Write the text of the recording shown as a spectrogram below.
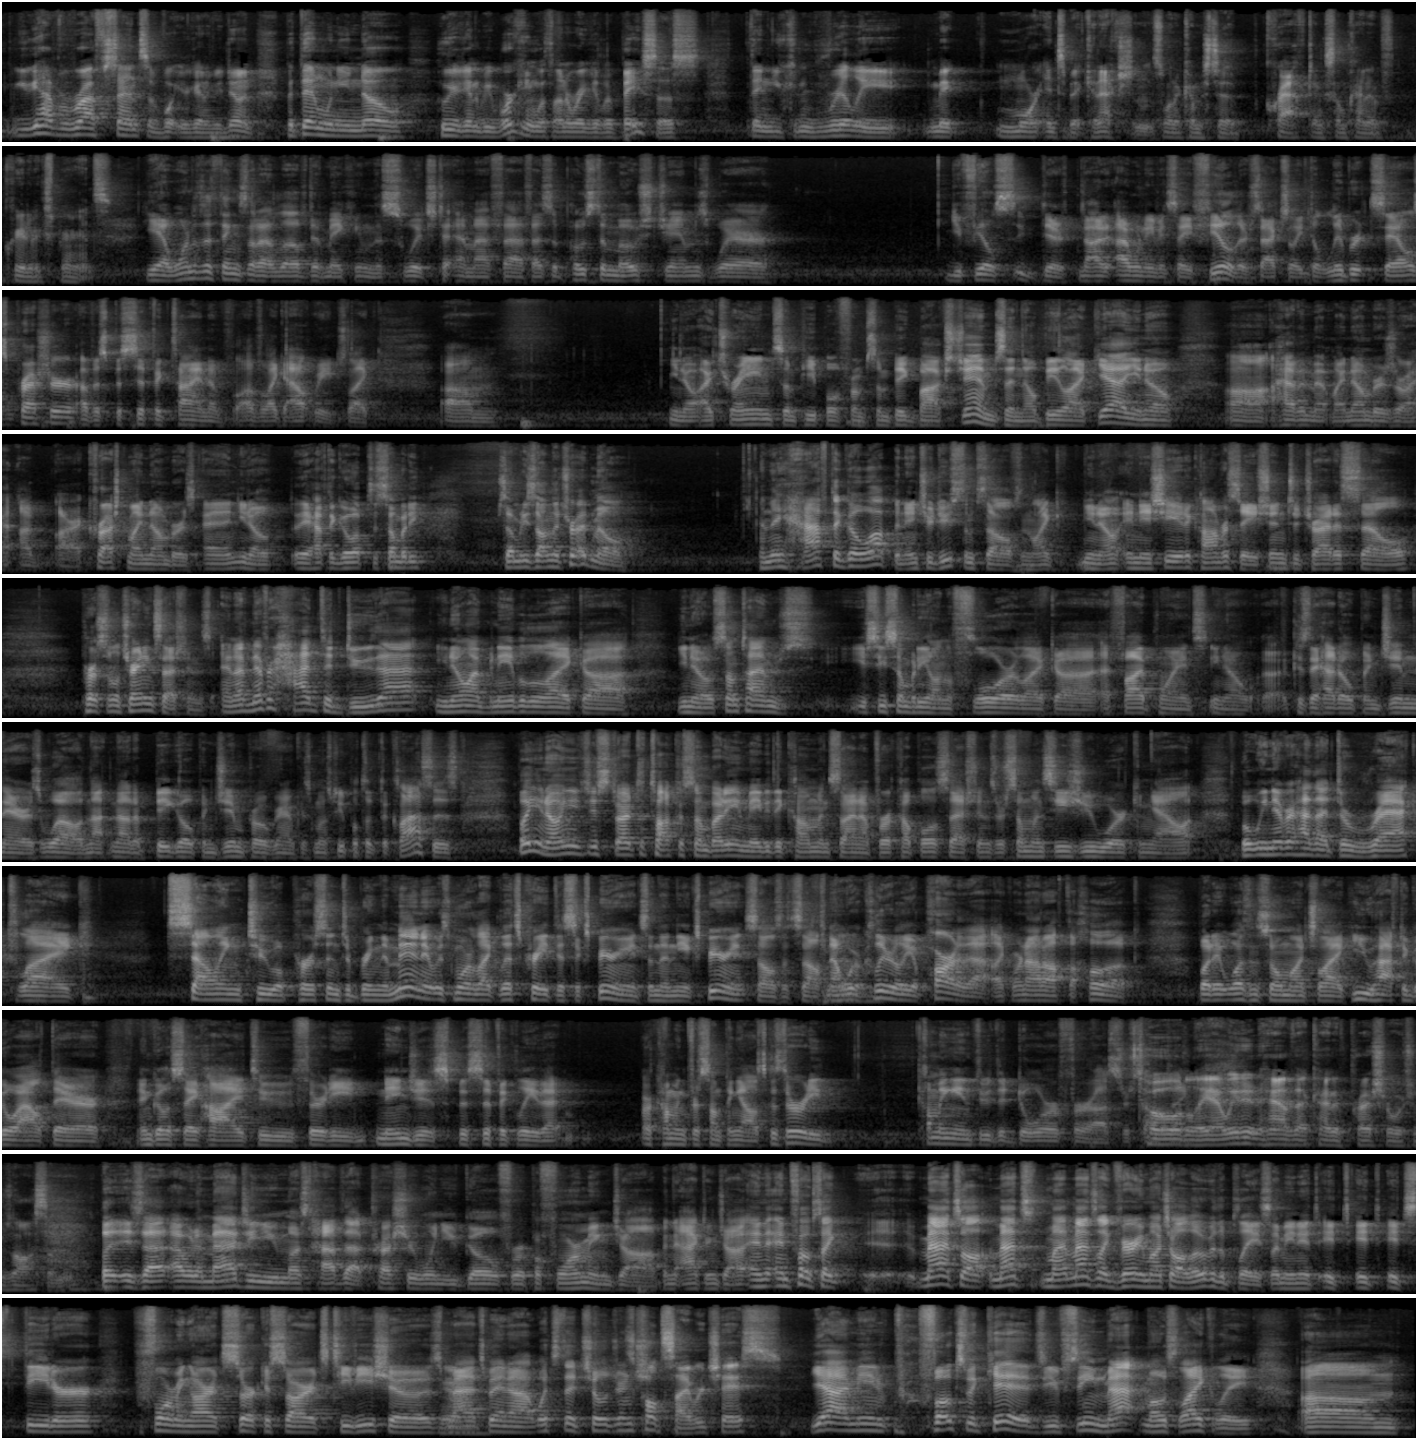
you have a rough sense of what you're going to be doing. But then when you know who you're going to be working with on a regular basis, then you can really make more intimate connections when it comes to crafting some kind of creative experience. Yeah, one of the things that I loved of making the switch to MFF, as opposed to most gyms where you feel there's not I wouldn't even say feel there's actually deliberate sales pressure of a specific kind of, of like outreach. Like um, you know I train some people from some big box gyms and they'll be like yeah you know uh, I haven't met my numbers or I, I, or I crushed my numbers. And you know they have to go up to somebody somebody's on the treadmill. And they have to go up and introduce themselves and like you know initiate a conversation to try to sell personal training sessions. And i've never had to do that. You know i've been able to like uh, you know sometimes you see somebody on the floor like uh, at five points you know because they had open gym there as well not not a big open gym program because most people took the classes but you know you just start to talk to somebody and maybe they come and sign up for a couple of sessions or someone sees you working out but we never had that direct like selling to a person to bring them in. It was more like let's create this experience, and then the experience sells itself. Now we're clearly a part of that. Like we're not off the hook, but it wasn't so much like you have to go out there and go say hi to 30 ninjas specifically that are coming for something else because they're already coming in through the door for us or something. Totally. Yeah, we didn't have that kind of pressure, which was awesome. But is that I would imagine you must have that pressure when you go for a performing job, an acting job, and and folks like Matt's all Matt's Matt's like very much all over the place. I mean, it, it, it it's theater, performing arts, circus arts, TV shows. Matt's been uh, what's the children's It's called Cyberchase. Yeah, I mean, folks with kids, you've seen Matt most likely. Um,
